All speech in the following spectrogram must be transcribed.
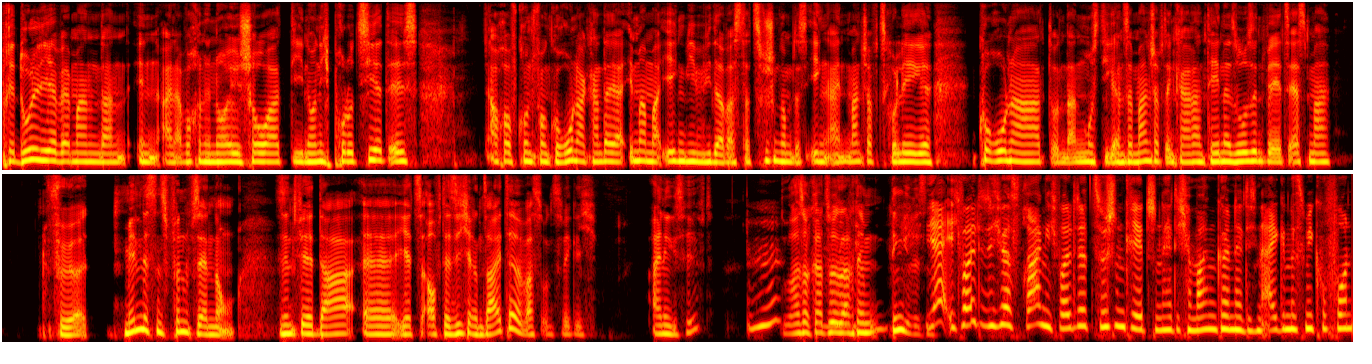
Bredouille, wenn man dann in einer Woche eine neue Show hat, die noch nicht produziert ist. Auch aufgrund von Corona kann da ja immer mal irgendwie wieder was dazwischenkommen, dass irgendein Mannschaftskollege Corona hat und dann muss die ganze Mannschaft in Quarantäne. So sind wir jetzt erstmal für mindestens fünf Sendungen sind wir da äh, jetzt auf der sicheren Seite, was uns wirklich einiges hilft. Mhm. Du hast auch gerade so nach dem Ding gerissen. Ja, ich wollte dich was fragen. Ich wollte dazwischen grätschen. Hätte ich ja machen können, hätte ich ein eigenes Mikrofon.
